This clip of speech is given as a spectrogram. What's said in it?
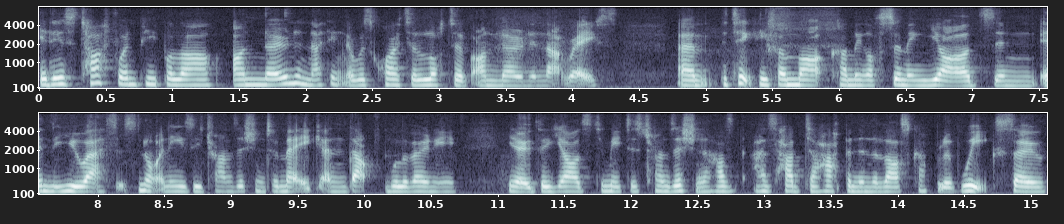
it is tough when people are unknown, and I think there was quite a lot of unknown in that race, um, particularly for Mark coming off swimming yards in, in the US. It's not an easy transition to make, and that will have only you know the yards to meters transition has has had to happen in the last couple of weeks. So,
